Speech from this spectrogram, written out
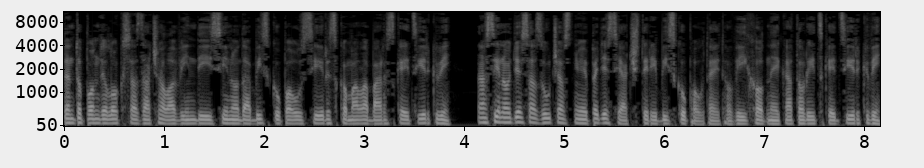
Tento pondelok sa začala v Indii synoda biskupov sírsko-malabarskej cirkvi. Na synode sa zúčastňuje 54 biskupov tejto východnej katolíckej cirkvi.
